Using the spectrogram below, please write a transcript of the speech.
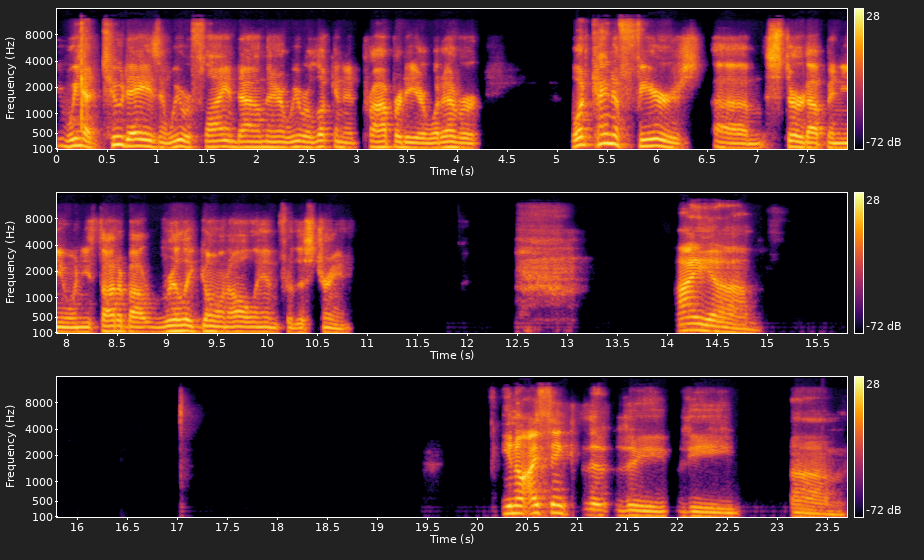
we had two days and we were flying down there. We were looking at property or whatever what kind of fears um, stirred up in you when you thought about really going all in for this dream? I um, you know, I think the the the um,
